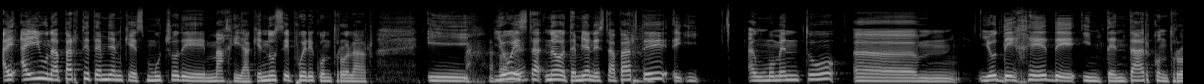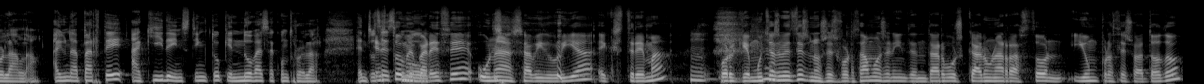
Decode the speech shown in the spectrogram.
hay, hay una parte también que es mucho de magia, que no se puede controlar. Y yo Vale. esta, no, también esta parte, y a un momento um, yo dejé de intentar controlarla. Hay una parte aquí de instinto que no vas a controlar. Entonces, Esto me parece una sabiduría extrema, porque muchas veces nos esforzamos en intentar buscar una razón y un proceso a todo,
